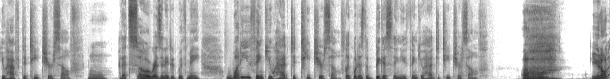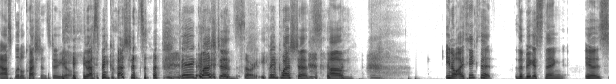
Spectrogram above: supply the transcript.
you have to teach yourself. Mm. That so resonated with me. What do you think you had to teach yourself? Like, what is the biggest thing you think you had to teach yourself? Oh, you don't ask little questions, do you? You ask big questions. big questions. Sorry. Big questions. Um, you know, I think that the biggest thing is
